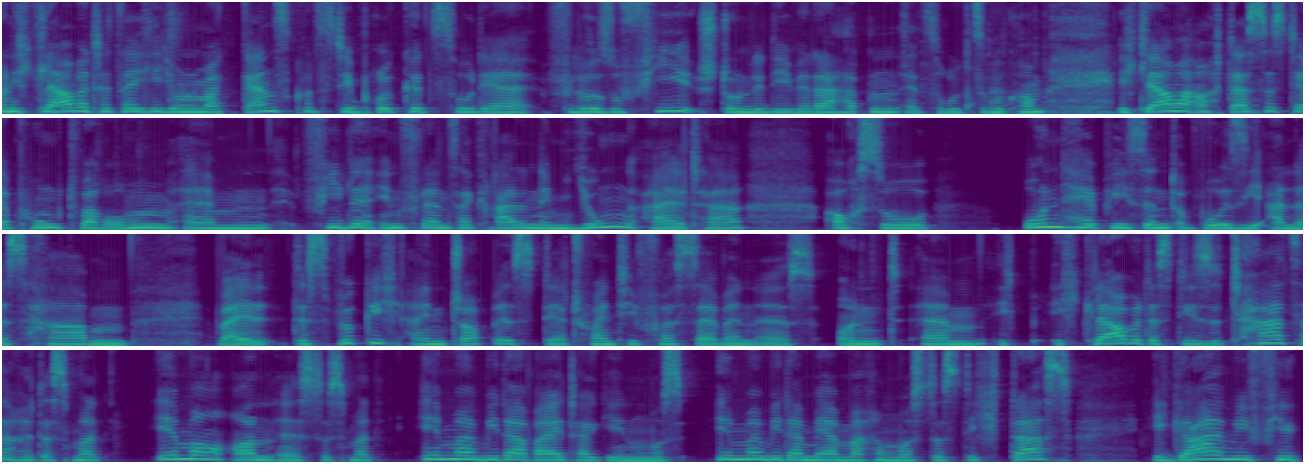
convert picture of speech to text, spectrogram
Und ich glaube tatsächlich, um mal ganz kurz die Brücke zu der Philosophiestunde, die wir da hatten, äh, zurückzubekommen. Ich glaube, auch das ist der Punkt, warum ähm, viele Influencer gerade in dem jungen Alter auch so unhappy sind, obwohl sie alles haben, weil das wirklich ein Job ist, der 24/7 ist. Und ähm, ich, ich glaube, dass diese Tatsache, dass man immer on ist, dass man immer wieder weitergehen muss, immer wieder mehr machen muss, dass dich das, egal wie viel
